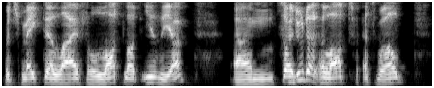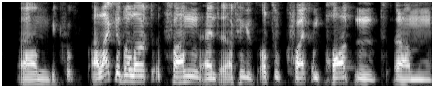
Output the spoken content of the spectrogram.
which make their life a lot, lot easier. Um, so I do that a lot as well um, because I like it a lot. It's fun. And I think it's also quite important um,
